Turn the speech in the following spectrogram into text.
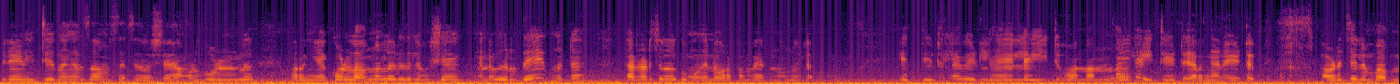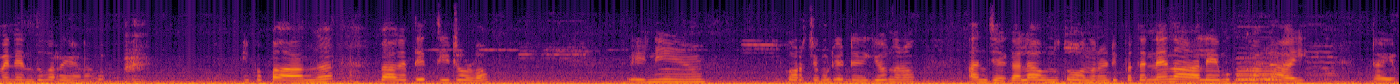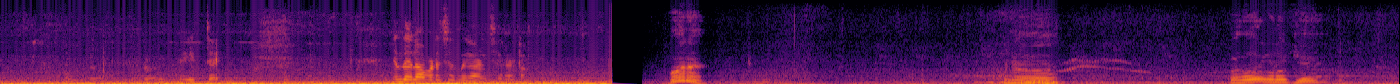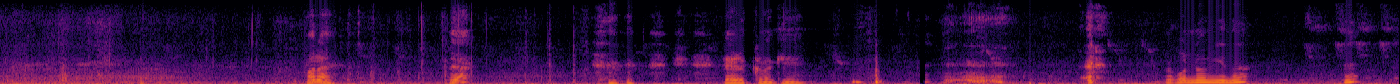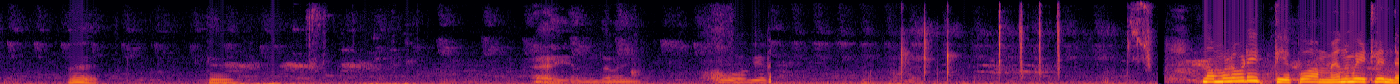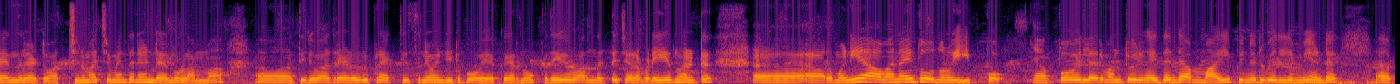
പിന്നെ എണീറ്റ് ഇരുന്ന് അങ്ങനെ സംസാരിച്ചത്. പക്ഷെ നമ്മൾ ഫുള്ള് ഉറങ്ങിയാൽ കൊള്ളാം എന്നുള്ളൊരു ഇതില്ല പക്ഷെ അങ്ങനെ വെറുതെ ഇരുന്നിട്ട് കണ്ണടച്ച് നോക്കുമ്പോൾ ഇങ്ങനെ ഉറക്കം വരണമൊന്നുമില്ല എത്തിയിട്ടില്ല വീട്ടിൽ ലൈറ്റ് നന്നായി ലൈറ്റ് ആയിട്ട് ഇറങ്ങാനായിട്ട്. അവിടെ ചെല്ലുമ്പോൾ അമ്മ എന്നെ എന്ത് പറയണത് ഇപ്പൊ പാങ്ങ് ഭാഗത്ത് എത്തിയിട്ടുള്ളൂ. ഇനി കുറച്ചും കൂടി ഉണ്ട്. എനിക്ക് തോന്നണു അഞ്ചേകാലാവുന്നു തോന്നണുണ്ട്. ഇപ്പൊ തന്നെ നാലേ മുക്കാലായി. ടൈം ലേറ്റായി എന്തായാലും അവിടെ ചെന്ന് കാണിച്ചു കേട്ടോ. മോനെ. നോക്കിയേ? ഏ? ഏ എന്താണ് നമ്മളിവിടെ എത്തിയപ്പോൾ അമ്മയൊന്നും വീട്ടിലുണ്ടായിരുന്നില്ല കേട്ടോ. അച്ഛനും അച്ഛമ്മയും തന്നെ ഉണ്ടായിരുന്നുള്ളൂ. അമ്മ തിരുവാതിരയുടെ ഒരു പ്രാക്ടീസിന് വേണ്ടിയിട്ട് പോയേക്കായിരുന്നു. ദേ വന്നിട്ട് ചിലപടിയെന്ന് പറഞ്ഞിട്ട് ആറുമണി മണി ആവാനായി തോന്നുന്നു ഇപ്പോൾ അപ്പോൾ എല്ലാവരും വന്നിട്ട് ഒരുങ്ങുക ഇതെന്റെ അമ്മായി പിന്നെ ഒരു വല്യമ്മയുണ്ട്.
